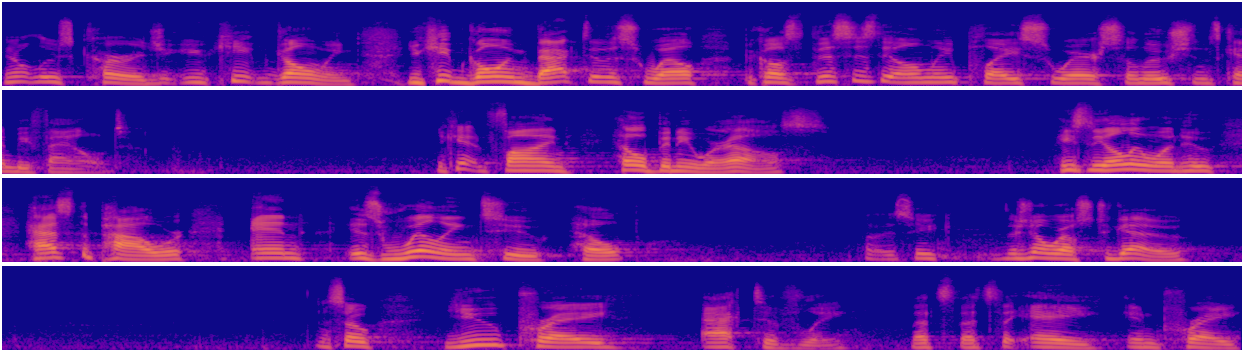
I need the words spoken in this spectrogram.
You don't lose courage. You keep going. You keep going back to this well because this is the only place where solutions can be found. You can't find help anywhere else. He's the only one who has the power and is willing to help. Uh, so you, there's nowhere else to go. And so you pray actively. That's, that's the A in pray.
